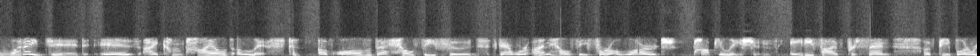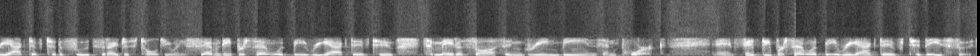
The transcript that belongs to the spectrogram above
What I did is I compiled a list of all of the healthy foods that were unhealthy for a large population. 85% of people are reactive to the foods that I just told you, and 70% would be reactive to tomato sauce and green beans and pork, and 50% would be reactive to these foods.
